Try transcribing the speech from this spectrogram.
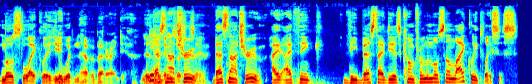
most likely he wouldn't have a better idea. Yeah. That's not is what you're true. That's not true. I, I think the best ideas come from the most unlikely places.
